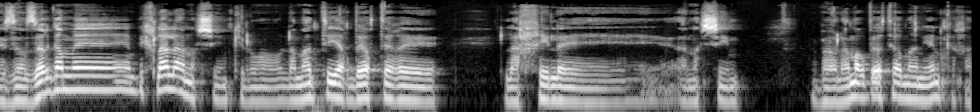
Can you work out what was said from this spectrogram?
וזה עוזר גם uh, בכלל לאנשים, כאילו, למדתי הרבה יותר uh, להכיל uh, אנשים. והעולם הרבה יותר מעניין ככה.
